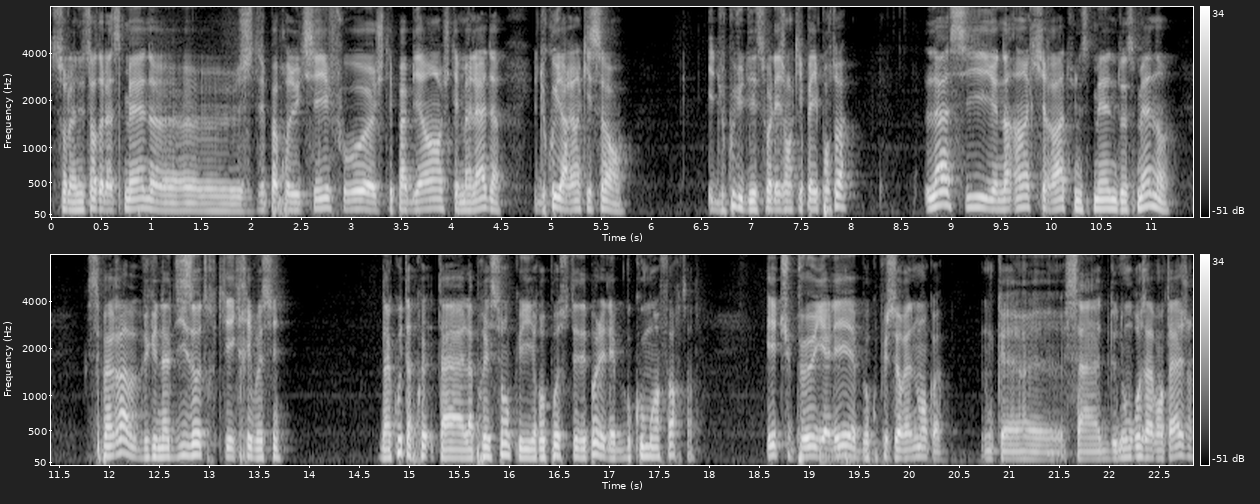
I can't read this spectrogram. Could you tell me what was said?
sur la de la semaine euh, j'étais pas productif ou euh, j'étais pas bien, j'étais malade et du coup il y a rien qui sort. Et du coup tu déçois les gens qui payent pour toi. Là s'il y en a un qui rate une semaine, deux semaines, c'est pas grave vu qu'il y en a dix autres qui écrivent aussi d'un coup, tu as, la pression qu'il repose sur tes épaules, elle est beaucoup moins forte. Et tu peux y aller beaucoup plus sereinement, quoi. Donc, euh, ça a de nombreux avantages.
